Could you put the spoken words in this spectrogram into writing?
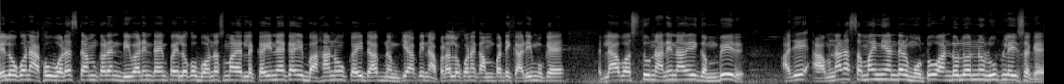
એ લોકોને આખું વર્ષ કામ કરે ને દિવાળીના ટાઈમ પર એ લોકો બોનસ મળે એટલે કંઈ ને કંઈ બહાનું કંઈ ડાબ ધમકી આપીને આપણા લોકોને કામ પરથી કાઢી મૂકે. એટલે આ વસ્તુ નાની નાની ગંભીર આજે આવનારા સમયની અંદર મોટું આંદોલનનું રૂપ લઈ શકે.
